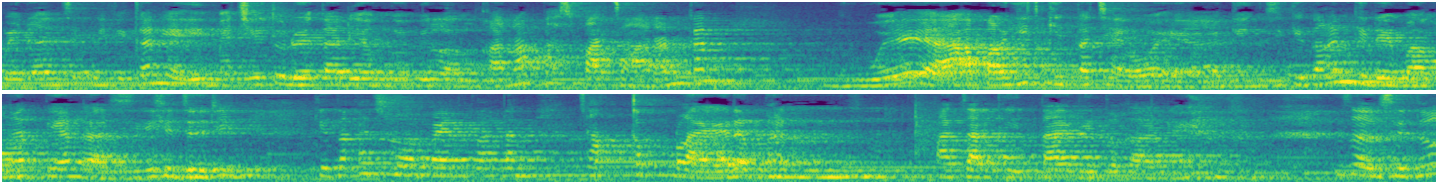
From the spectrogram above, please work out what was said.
perbedaan signifikan ya image itu dari tadi yang gue bilang karena pas pacaran kan gue ya apalagi kita cewek ya gengsi kita kan gede banget ya nggak sih jadi kita kan cuma pengen kelihatan cakep lah ya depan pacar kita gitu kan ya terus habis itu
